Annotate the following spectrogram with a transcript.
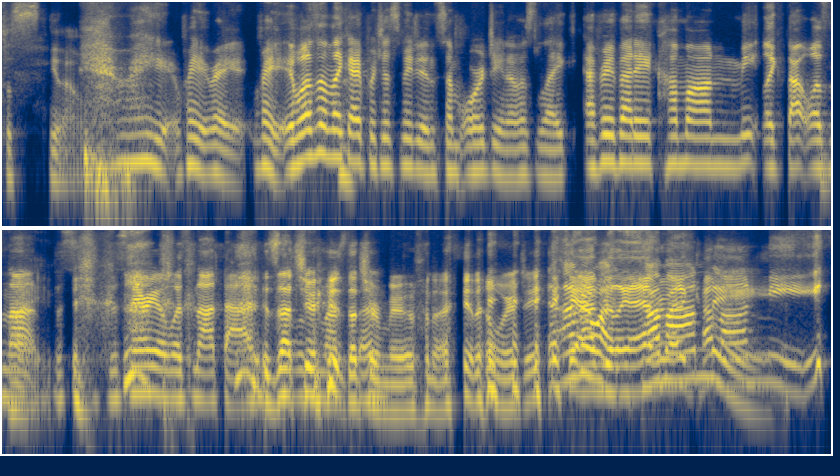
Just you know. Yeah, right, right, right, right. It wasn't like I participated in some orgy and I was like, everybody come on me. Like that was not Right. the, the scenario was not that. Is That your is that your move in a, in a orgy? Yeah, I'd be Everyone, like, come, "Everybody on come me. on me.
